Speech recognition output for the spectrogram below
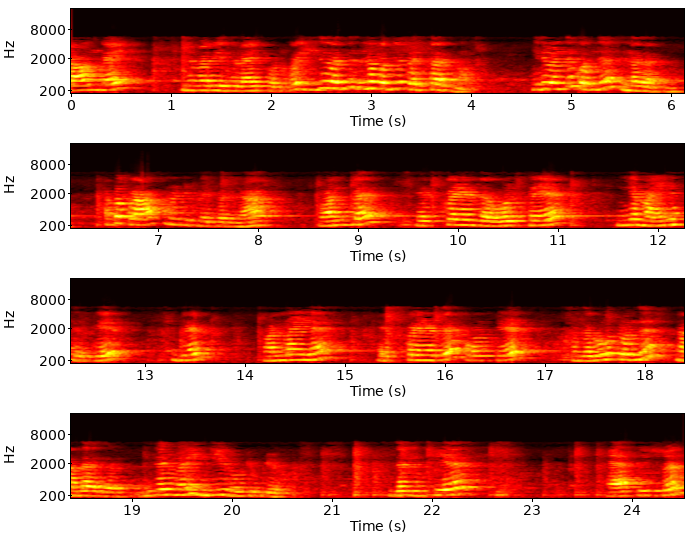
லாங் லைன் இந்த மாதிரி இது லைன் போட்டுக்கோ. இது வந்து இன்னும் கொஞ்சம் பெருசா இருக்கணும். இது வந்து கொஞ்சம் சின்னதா இருக்கணும். அப்ப கிராஸ் மல்டிப்ளை பண்ணா one plus x square the whole square இங்க மைனஸ் இருக்கு. Then one minus x square the whole square அந்த ரூட் வந்து நல்லா இது இருக்கும். இதே மாதிரி இங்கேயும் ரூட் இப்படி இருக்கும். தென் ஹியர் ஆஸ் யூஸ்வல்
